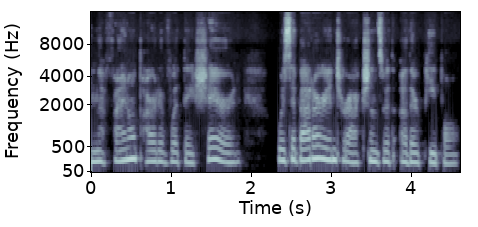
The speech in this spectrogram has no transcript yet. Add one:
And the final part of what they shared was about our interactions with other people.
